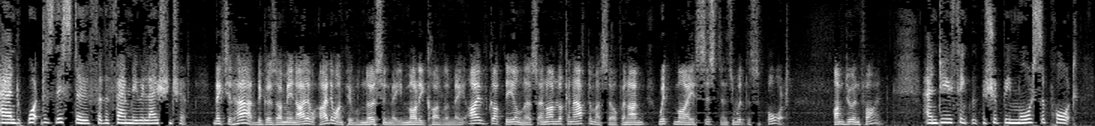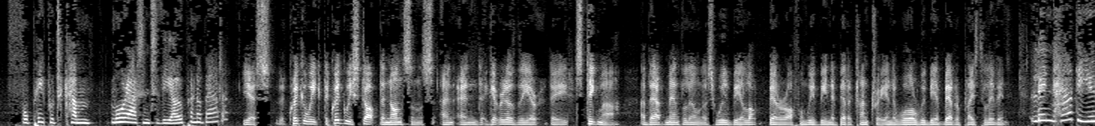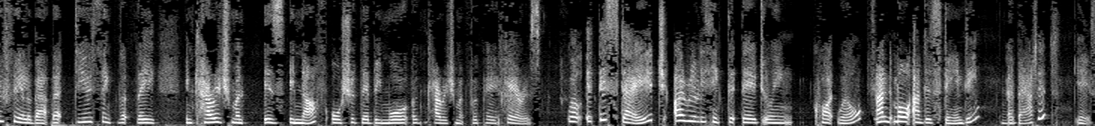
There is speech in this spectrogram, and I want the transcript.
And what does this do for the family relationship? Makes it hard because I mean I don't I don't want people nursing me, mollycoddling me. I've got the illness and I'm looking after myself and I'm with my assistance with the support. I'm doing fine. And do you think that there should be more support for people to come more out into the open about it? Yes, the quicker we the quicker we stop the nonsense and, and get rid of the the stigma about mental illness, we'll be a lot better off and we'll be in a better country and the world will be a better place to live in. Lynn, how do you feel about that? Do you think that the encouragement is enough, or should there be more encouragement for carers? Well, at this stage, I really think that they're doing quite well and more understanding mm. about it. Yes.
